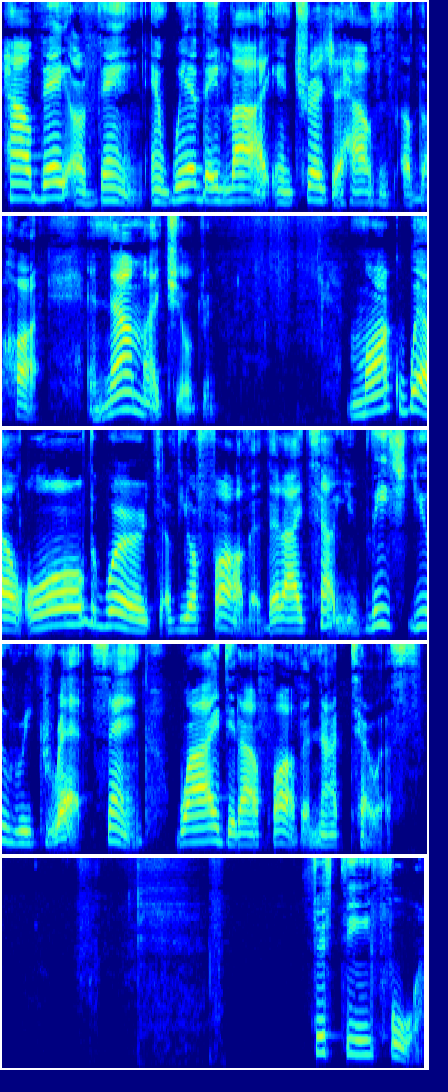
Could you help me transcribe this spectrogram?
how they are vain, and where they lie in treasure houses of the heart. And now, my children, mark well all the words of your father that I tell you, lest you regret, saying, Why did our father not tell us? 54.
